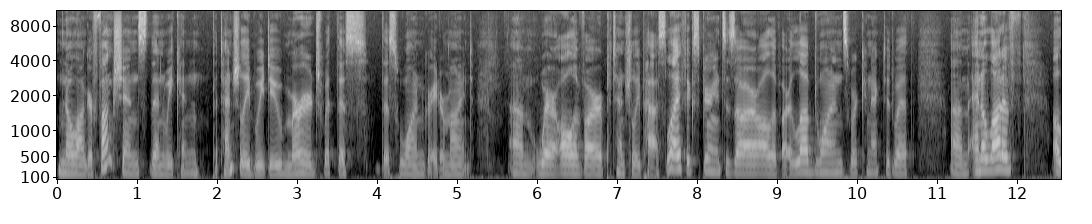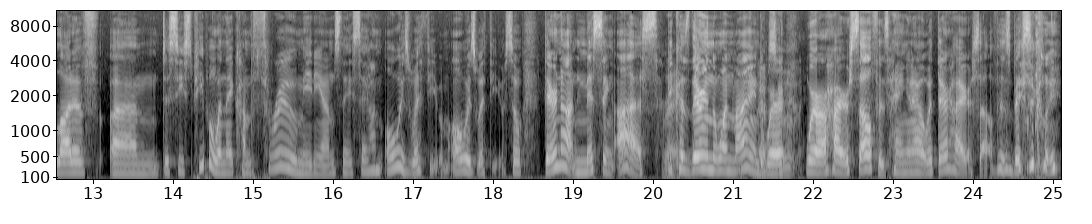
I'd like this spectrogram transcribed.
no longer functions, then we can potentially we do merge with this this one greater mind, um, where all of our potentially past life experiences are, all of our loved ones we're connected with, um, and a lot of a lot of um, deceased people when they come through mediums, they say, "I'm always with you. I'm always with you." So they're not missing us Right. because they're in the one mind where Absolutely. where our higher self is hanging out with their higher self is basically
